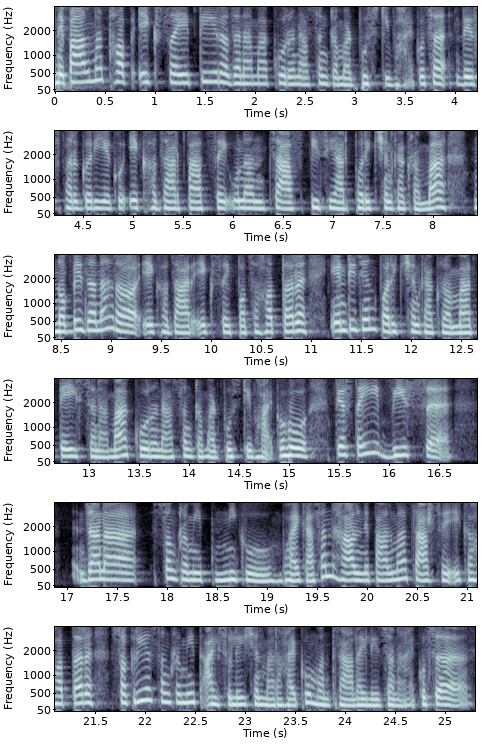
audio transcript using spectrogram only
नेपालमा थप एक सय तेह्र जनामा कोरोना संक्रमण पुष्टि भएको छ। देशभर गरिएको एक हजार पाँच सय उन्चास पीसीआर परीक्षणका क्रममा नब्बे जना र एक हजार एक सय पचहत्तर एन्टिजेन परीक्षणका क्रममा तेइस जनामा कोरोना संक्रमण पुष्टि भएको हो। त्यस्तै बीस जना संक्रमित निको भएका छन्। हाल नेपालमा चार सय एकहत्तर सक्रिय संक्रमित आइसोलेसनमा रहेको मन्त्रालयले जनाएको छ।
